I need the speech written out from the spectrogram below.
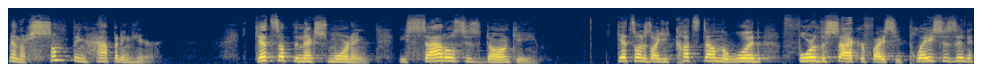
Man, there's something happening here. He gets up the next morning, he saddles his donkey gets on his donkey, he cuts down the wood for the sacrifice, he places it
